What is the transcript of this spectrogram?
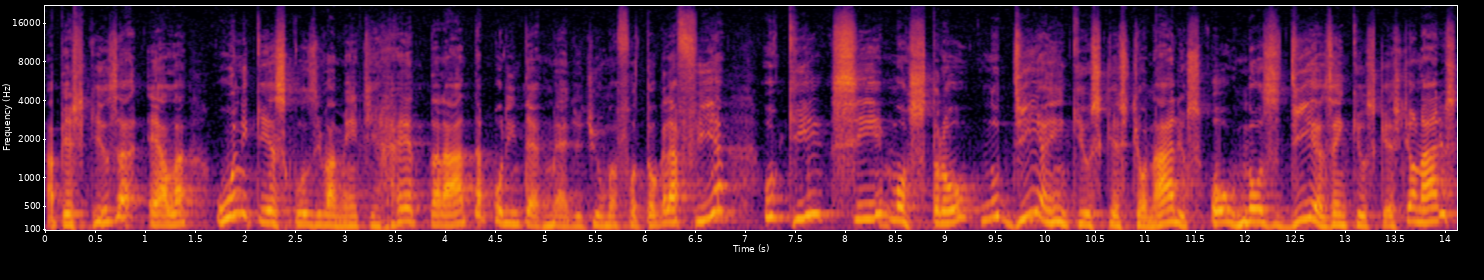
A pesquisa, ela única e exclusivamente retrata por intermédio de uma fotografia o que se mostrou no dia em que os questionários ou nos dias em que os questionários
